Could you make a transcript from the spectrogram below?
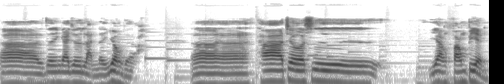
啊，这应该就是懒人用的，呃，它就是一样方便。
